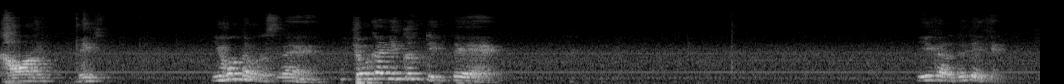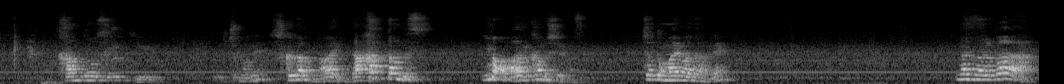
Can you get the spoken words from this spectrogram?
変わるべき。日本でもですね教会に行くって言って家から出ていけ感動するっていううちもね少なくない。なかったんです。今はあるかもしれません。ちょっと前まではね。なぜならば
